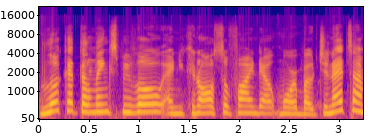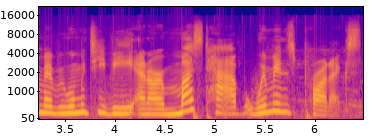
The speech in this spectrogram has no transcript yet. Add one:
look at the links below, and you can also find out more about Janette's on Every Woman TV and our must have women's products.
